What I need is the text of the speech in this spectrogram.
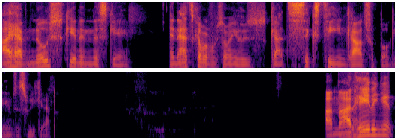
I have no skin in this game. And that's coming from somebody who's got 16 college football games this weekend. I'm not hating it.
